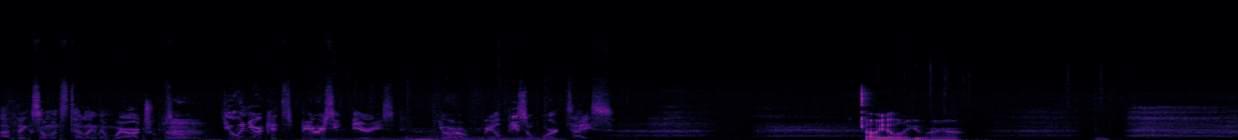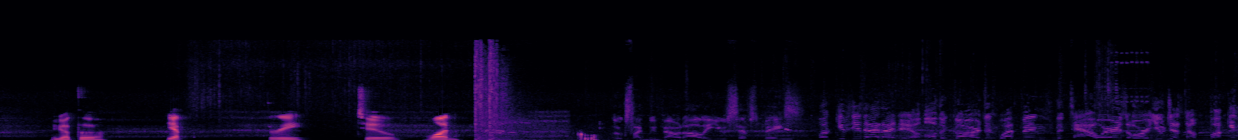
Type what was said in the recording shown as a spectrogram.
I think someone's telling them where our troops are. You and your conspiracy theories. You're a real piece of work, Tice. Oh yeah, let me get my. Uh... You got the Yep. Three, two, one. Cool. Looks like we found Ali Yusef's base. What gives you that idea? All the guards and weapons, the towers, or are you just a fucking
